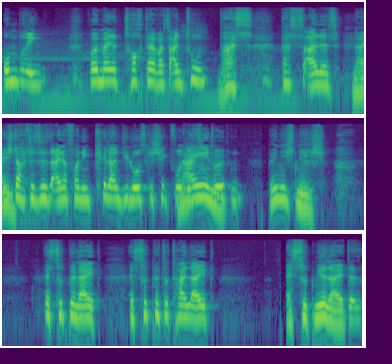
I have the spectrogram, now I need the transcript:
umbringen. Wollen meine Tochter was antun? Was? Das ist alles. Nein. Ich dachte, sie sind einer von den Killern, die losgeschickt wurden, mich Nein. zu töten. Bin ich nicht. Es tut mir leid. Es tut mir total leid. Es tut mir leid. Das,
